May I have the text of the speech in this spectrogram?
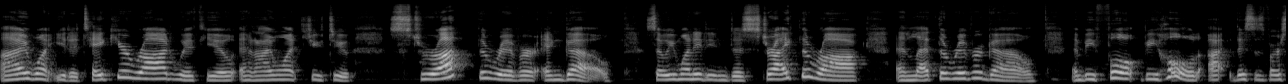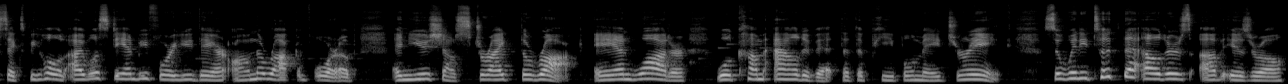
I want you to take your rod with you, and I want you to strike the river and go. So he wanted him to strike the rock and let the river go. And behold, behold I, this is verse 6 Behold, I will stand before you there on the rock of Horeb, and you shall strike the rock, and water will come out of it, that the people may drink. So when he took the elders of Israel,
